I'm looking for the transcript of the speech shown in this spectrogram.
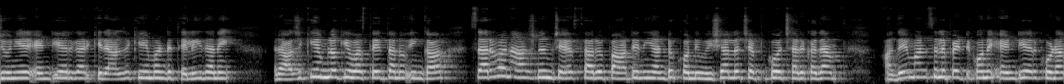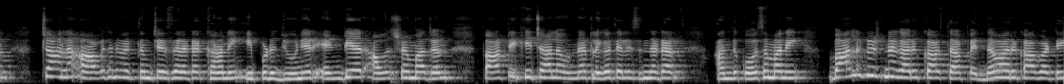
జూనియర్ ఎన్టీఆర్ గారికి రాజకీయం అంటే తెలియదని రాజకీయంలోకి వస్తే తను ఇంకా సర్వనాశనం చేస్తారు పార్టీని అంటూ కొన్ని విషయాల్లో చెప్పుకొచ్చారు కదా. అదే మనసులో పెట్టుకొని ఎన్టీఆర్ కూడా చాలా ఆవేదన వ్యక్తం చేశారట. కానీ ఇప్పుడు జూనియర్ ఎన్టీఆర్ అవసరం మాత్రం పార్టీకి చాలా ఉన్నట్లుగా తెలిసిందట. అందుకోసమని బాలకృష్ణ గారు కాస్త పెద్దవారు కాబట్టి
